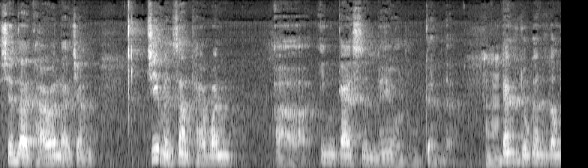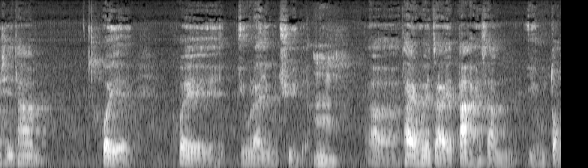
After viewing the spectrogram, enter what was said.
现在台湾来讲，基本上台湾啊、呃、应该是没有儒艮的。嗯，但是儒艮这东西它会会游来游去的。嗯，呃，它也会在大海上游动，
